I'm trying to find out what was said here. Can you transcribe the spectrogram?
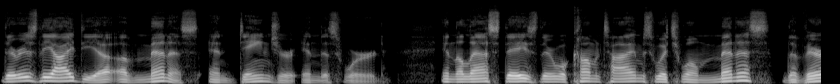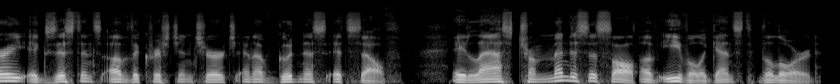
There is the idea of menace and danger in this word. In the last days, there will come times which will menace the very existence of the Christian church and of goodness itself, a last tremendous assault of evil against the Lord.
